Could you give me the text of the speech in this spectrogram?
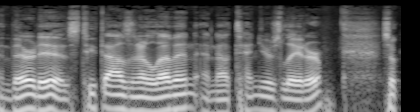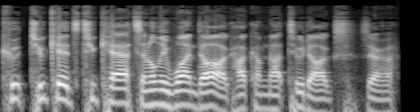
and there it is 2011 and now 10 years later so two kids two cats and only one dog how come not two dogs zara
